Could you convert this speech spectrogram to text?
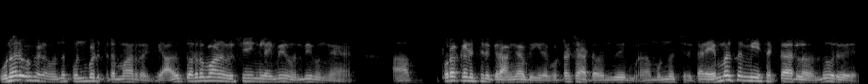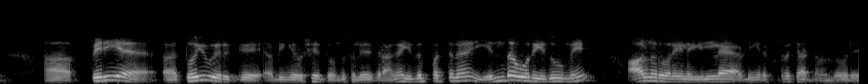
உணர்வுகளை வந்து புண்படுத்துற மாதிரி இருக்கு. அது தொடர்பான விஷயங்களையுமே வந்து இவங்க புறக்கணிச்சிருக்கிறாங்க அப்படிங்கிற குற்றச்சாட்டை வந்து முன் வச்சிருக்காரு. எம்எஸ்எம்இ செக்டார்ல வந்து ஒரு பெரிய தொய்வு இருக்கு அப்படிங்கிற விஷயத்தை வந்து சொல்லியிருக்கிறாங்க. இது பத்தின எந்த ஒரு இதுவுமே ஆளுநர் உரையில இல்ல அப்படிங்கிற குற்றச்சாட்டை வந்து ஒரு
